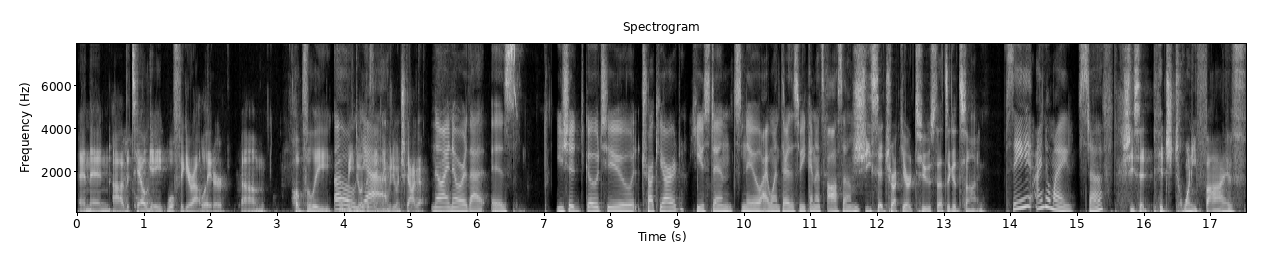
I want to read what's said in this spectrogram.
and then uh, the tailgate we'll figure out later. Um, hopefully, we'll be Oh, doing the same thing we do in Chicago. No, I know where that is. You should go to Truck Yard, Houston. It's new. I went there this weekend. It's awesome. She said truck yard too, so that's a good sign. See, I know my stuff. She said pitch 25,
